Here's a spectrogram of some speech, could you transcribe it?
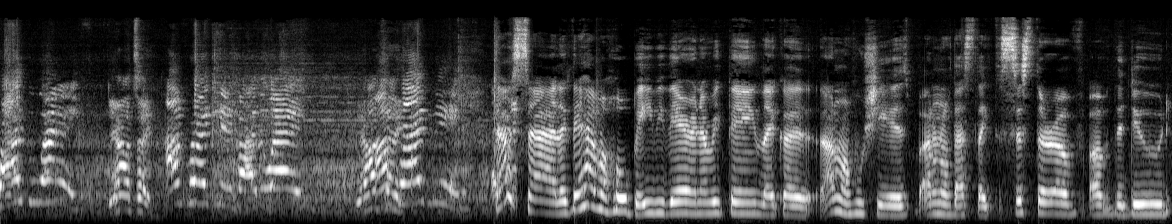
By the way, Deontay! I'm pregnant. By the way, I'm pregnant. That's sad. Like they have a whole baby there and everything. Like a I don't know who she is, but I don't know if that's like the sister of of the dude,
